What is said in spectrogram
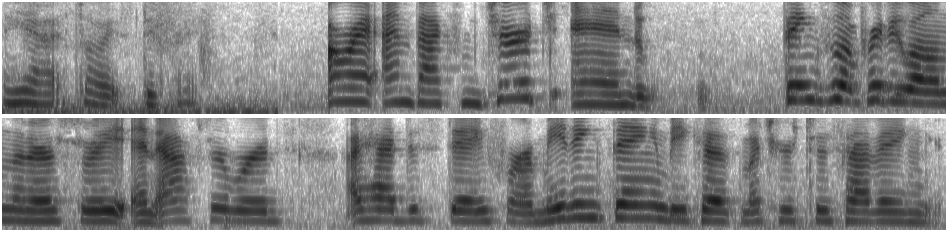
Yeah, it's always different. Alright, I'm back from church and things went pretty well in the nursery and afterwards I had to stay for a meeting thing because my church is having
